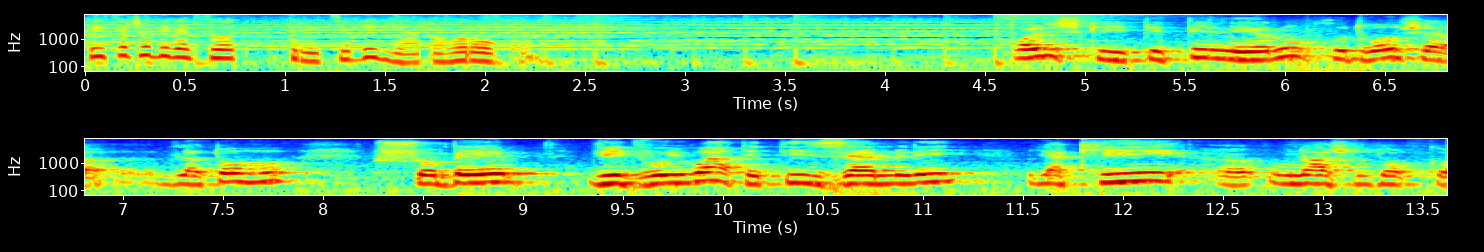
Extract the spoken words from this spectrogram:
1939 року. Польський підпільний рух утворився для того, щоб відвоювати ті землі, які е, унаслідок е,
